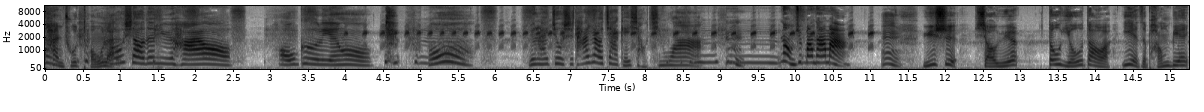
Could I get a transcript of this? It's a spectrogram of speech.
探出头来。好小的女孩哦，好可怜哦。哦，原来就是她要嫁给小青蛙。嗯，那我们去帮她嘛。嗯。于是小鱼儿都游到啊叶子旁边，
